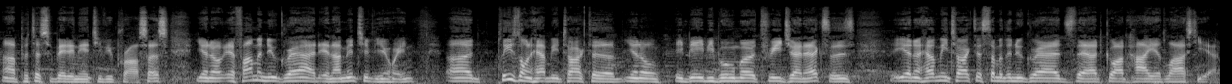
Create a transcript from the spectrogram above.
uh, participate in the interview process. You know, if I'm a new grad and I'm interviewing, uh, please don't have me talk to, you know, a baby boomer, three Gen X's. You know, have me talk to some of the new grads that got hired last year.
